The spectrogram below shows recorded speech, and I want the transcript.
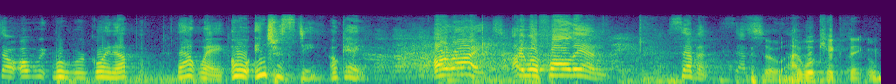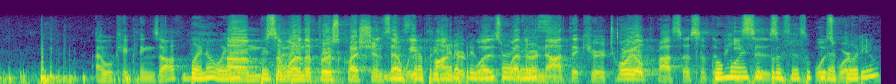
Verlas. So, oh, we, we're, we're going up that way. Oh, interesting. Okay. All right. I will fall in. Seven. Seven. So I will kick thing. I will kick things off. Bueno, voy a Um, so one of the first questions that we Nuestra primera pondered was whether or not the curatorial process of the ¿Cómo es el pieces was working.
